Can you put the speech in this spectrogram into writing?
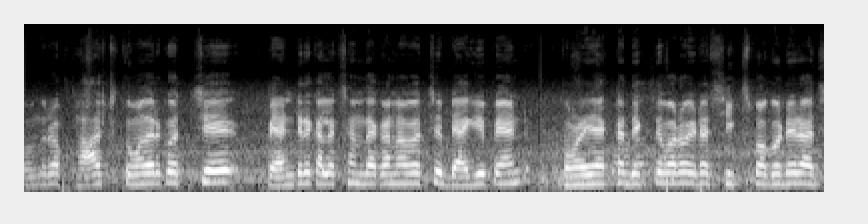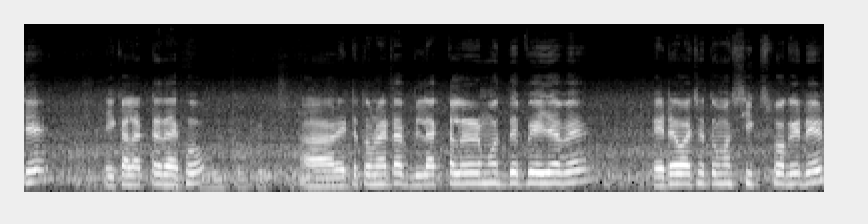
বন্ধুরা ফার্স্ট তোমাদেরকে হচ্ছে প্যান্টের কালেকশন দেখানো হচ্ছে ব্যাগি প্যান্ট। তোমরা এই একটা দেখতে পারো, এটা সিক্স পকেটের আছে। এই কালারটা দেখো। আর এটা তোমরা একটা ব্ল্যাক কালারের মধ্যে পেয়ে যাবে। এটাও আছে তোমার সিক্স পকেটের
